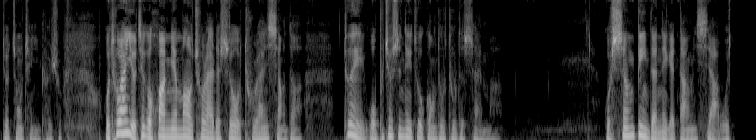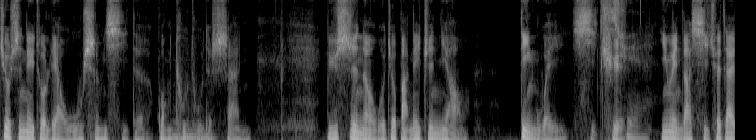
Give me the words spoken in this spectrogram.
就种成一棵树。我突然有这个画面冒出来的时候，我突然想到。对，我不就是那座光秃秃的山吗？我生病的那个当下，我就是那座了无声息的光秃秃的山。嗯、于是呢，我就把那只鸟定为喜鹊，因为你知道，喜鹊在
